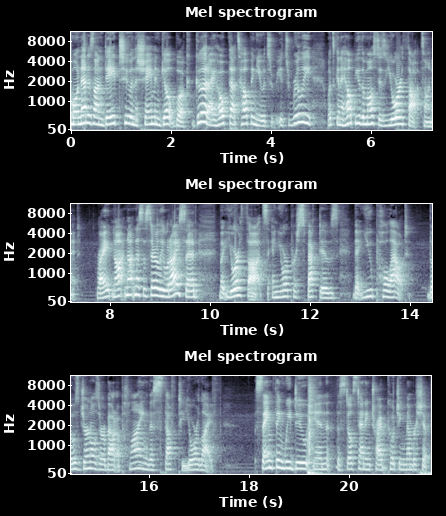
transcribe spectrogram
Monette is on day two in the shame and guilt book. Good. I hope that's helping you. It's it's really what's going to help you the most is your thoughts on it, right? Not not necessarily what I said, but your thoughts and your perspectives that you pull out. Those journals are about applying this stuff to your life. Same thing we do in the Still Standing Tribe coaching membership.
